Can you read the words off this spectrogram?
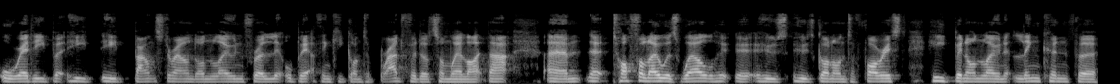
already, but he he bounced around on loan for a little bit. I think he'd gone to Bradford or somewhere like that. Um, uh, Toffolo as well, who, uh, who's who's gone on to Forest. He'd been on loan at Lincoln for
